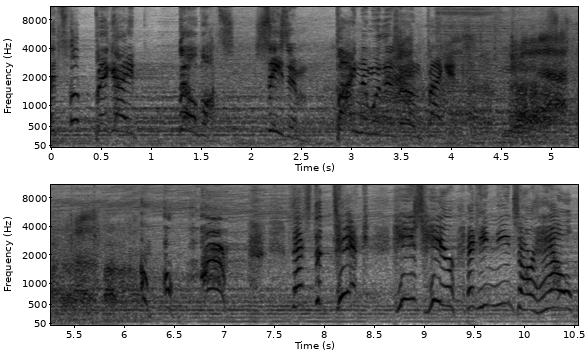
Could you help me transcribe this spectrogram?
It's the big ape! Bellbots! Seize him! bind him with his own baggage. Ah! That's the tick! He's here and he needs our help!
